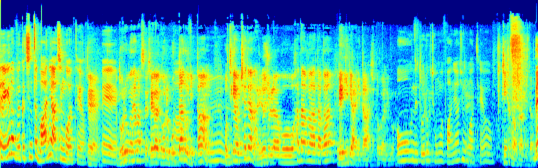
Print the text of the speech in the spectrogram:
네, 얘기하다 보니까 진짜 많이 아신 것 같아요. 네. 예. 노력은 해봤어요. 제가 그거를 못 아. 다루니까 음. 어떻게 하면 최대한 알려주려고 하다가 하다가 내 길이 아니다 싶어가지고 어, 근데 노력 정말 많이 하신 네. 것 같아요. 칭찬 감사합니다. 네.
